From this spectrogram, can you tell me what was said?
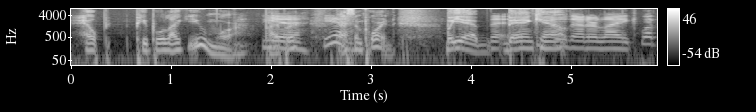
help people like you more, Piper? Yeah, yeah. That's important. But yeah, the people Bandcamp. that are like, What?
